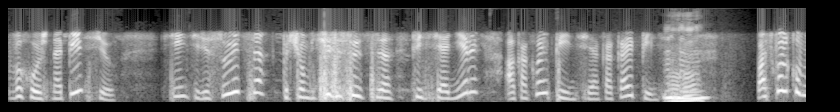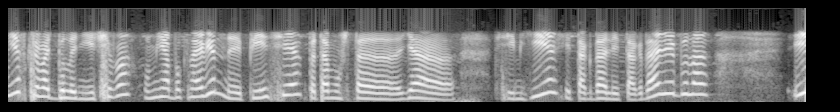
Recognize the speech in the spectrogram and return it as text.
выходишь на пенсию, все интересуются, причем интересуются пенсионеры, а какая пенсия, а какая пенсия. Мгм. Поскольку мне скрывать было нечего, у меня обыкновенная пенсия, потому что я в семье и так далее, и так далее была. И,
